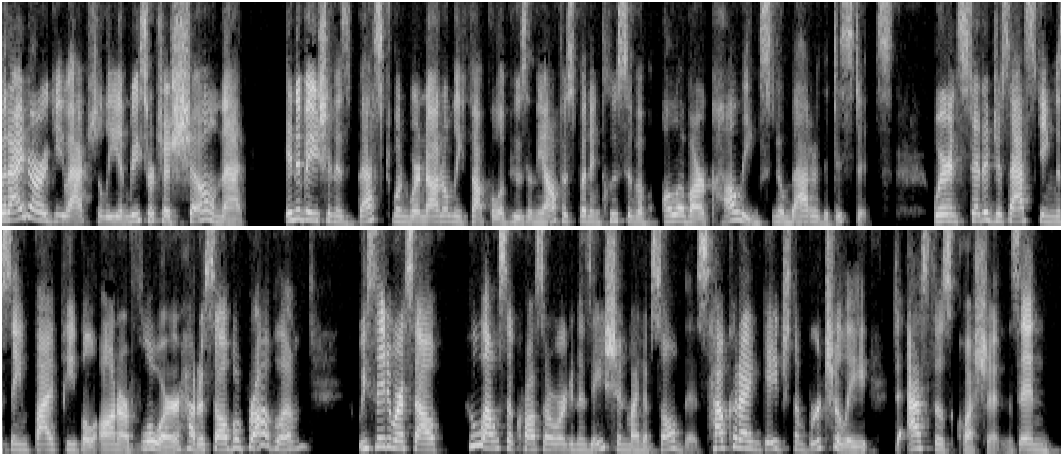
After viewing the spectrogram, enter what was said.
But I'd argue, actually, and research has shown that innovation is best when we're not only thoughtful of who's in the office, but inclusive of all of our colleagues, no matter the distance. Where instead of just asking the same five people on our floor how to solve a problem, we say to ourselves, who else across our organization might have solved this? How could I engage them virtually to ask those questions? And,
